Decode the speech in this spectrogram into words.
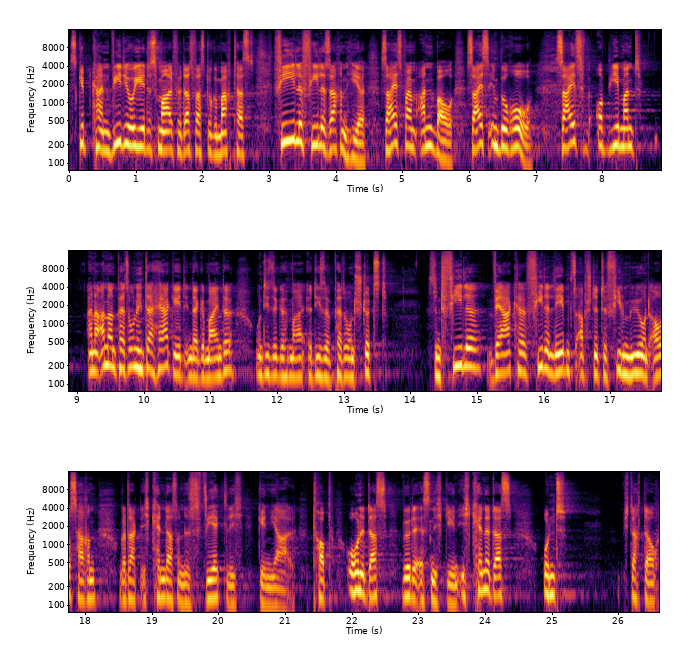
Es gibt kein Video jedes Mal für das, was du gemacht hast. Viele, viele Sachen hier. Sei es beim Anbau, sei es im Büro, sei es, ob jemand einer anderen Person hinterhergeht in der Gemeinde und diese, Geme diese Person stützt. Es sind viele Werke, viele Lebensabschnitte, viel Mühe und Ausharren. Und Gott sagt, ich kenne das und es ist wirklich genial. Top. Ohne das würde es nicht gehen. Ich kenne das und ich dachte auch,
